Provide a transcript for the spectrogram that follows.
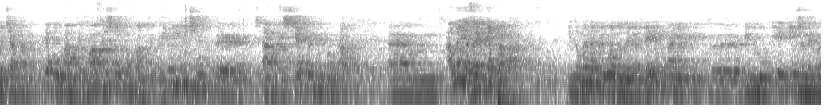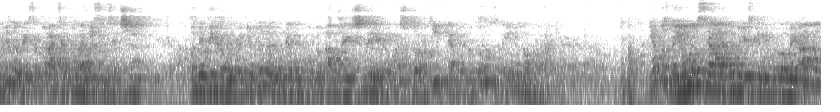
хоча там я був антимасочником, антипрививочником, е, антищепленником. Ем, але я за- я практик. І до мене приводили людей навіть під, е, під руки, які вже не ходили, у була 86. Вони дихали водні, пили водневу воду, а вже йшли до, автівки або додому своїми ногами. Я познайомився з Нобелівським лауреатом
